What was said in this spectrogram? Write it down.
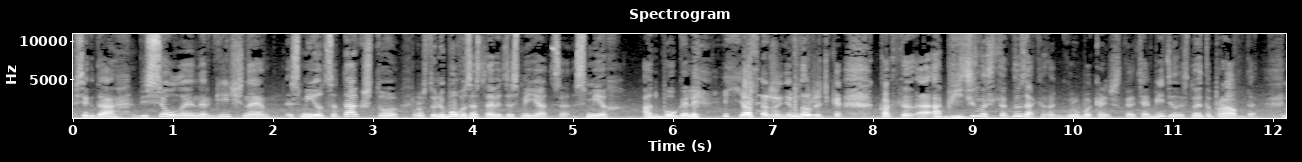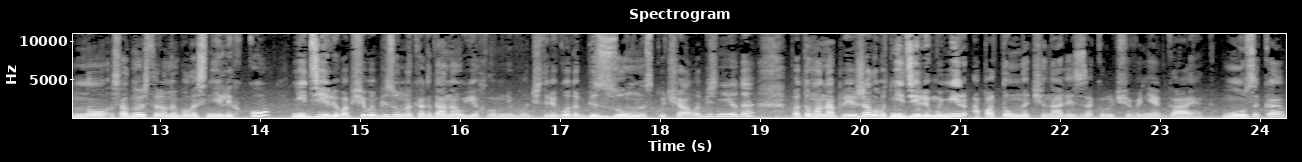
всегда веселая, энергичная, смеется так, что просто любого заставит засмеяться. Смех от Бога ли. Я даже немножечко как-то обиделась, так, ну так, так грубо, конечно, сказать, обиделась, но это правда. Но, с одной стороны, было с ней легко. Неделю вообще мы безумно, когда она уехала, мне было 4 года, безумно скучала без нее, да. Потом она приезжала, вот неделю мы мир, а потом начинались закручивания гаек. Музыка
